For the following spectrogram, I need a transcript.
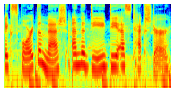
Export the mesh and the DDS texture.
